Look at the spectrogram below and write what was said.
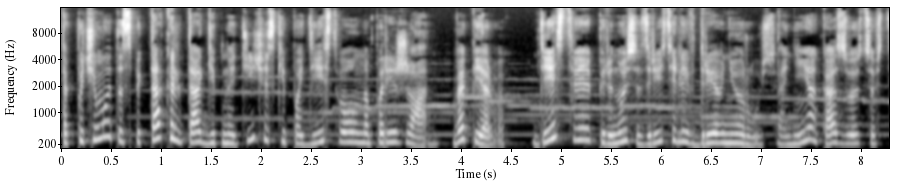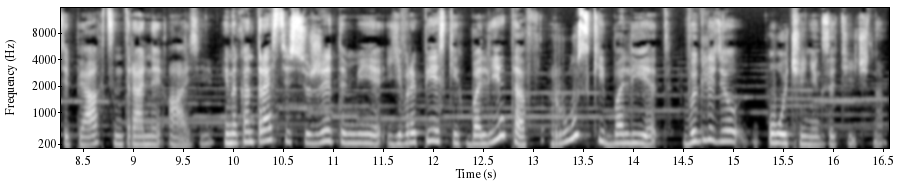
Так почему этот спектакль так гипнотически подействовал на парижан? Во-первых, Действие переносит зрителей в Древнюю Русь. Они оказываются в степях Центральной Азии. И на контрасте с сюжетами европейских балетов, русский балет выглядел очень экзотично.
